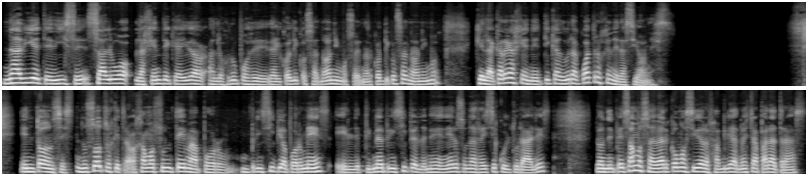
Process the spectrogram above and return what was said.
nadie te dice, salvo la gente que ha ido a, los grupos de, alcohólicos anónimos o de narcóticos anónimos, que la carga genética dura cuatro generaciones. Entonces, nosotros que trabajamos un tema por un principio por mes, el primer principio del mes de enero son las raíces culturales, donde empezamos a ver cómo ha sido la familia nuestra para atrás.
